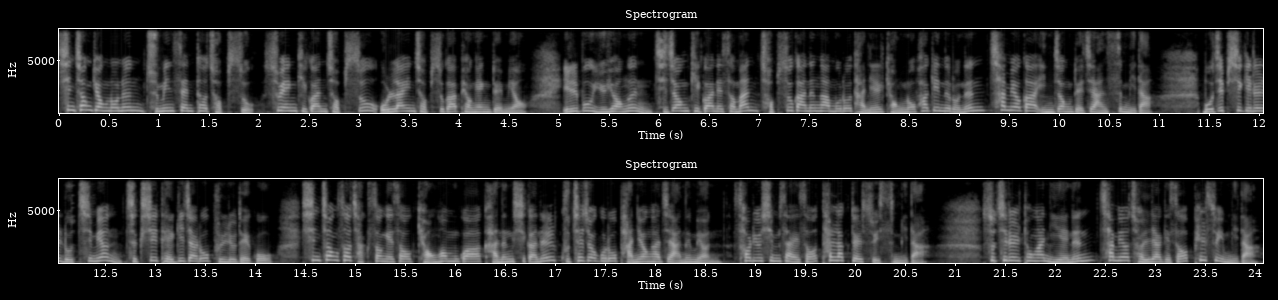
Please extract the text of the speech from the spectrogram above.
신청 경로는 주민센터 접수, 수행기관 접수, 온라인 접수가 병행되며 일부 유형은 지정 기관에서만 접수 가능함으로 단일 경로 확인으로는 참여가 인정되지 않습니다. 모집 시기를 놓치면 즉시 대기자로 분류되고 신청서 작성에서 경험과 가능 시간을 구체적으로 반영하지 않으면 서류 심사에서 탈락될 수 있습니다. 수치를 통한 이해는 참여 전략에서 필수입니다.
